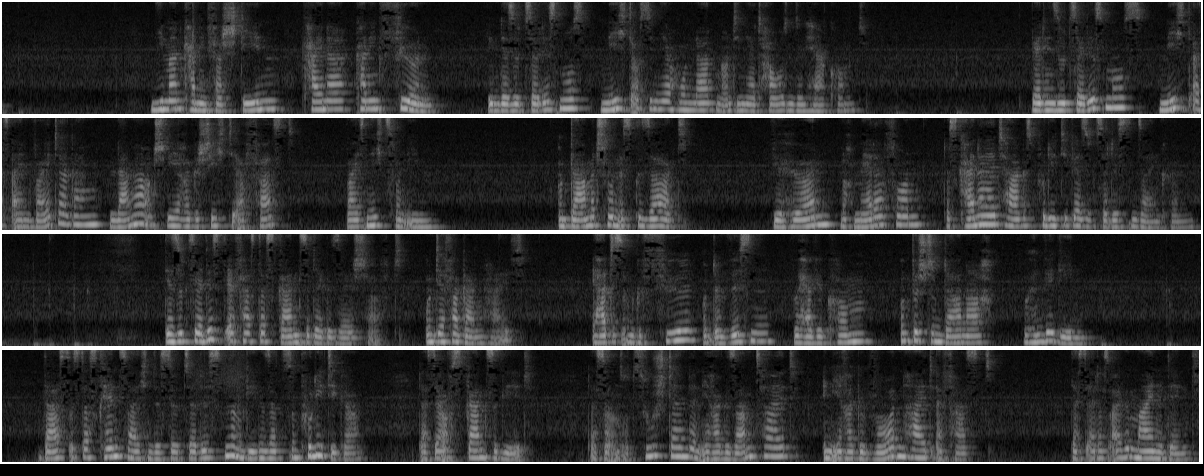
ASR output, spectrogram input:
Niemand kann ihn verstehen, keiner kann ihn führen, wem der Sozialismus nicht aus den Jahrhunderten und den Jahrtausenden herkommt. Wer den Sozialismus nicht als einen Weitergang langer und schwerer Geschichte erfasst, weiß nichts von ihm. Und damit schon ist gesagt, wir hören noch mehr davon, dass keinerlei Tagespolitiker Sozialisten sein können. Der Sozialist erfasst das Ganze der Gesellschaft und der Vergangenheit. Er hat es im Gefühl und im Wissen, woher wir kommen und bestimmt danach, wohin wir gehen. Das ist das Kennzeichen des Sozialisten im Gegensatz zum Politiker, dass er aufs Ganze geht, dass er unsere Zustände in ihrer Gesamtheit, in ihrer Gewordenheit erfasst, dass er das Allgemeine denkt.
